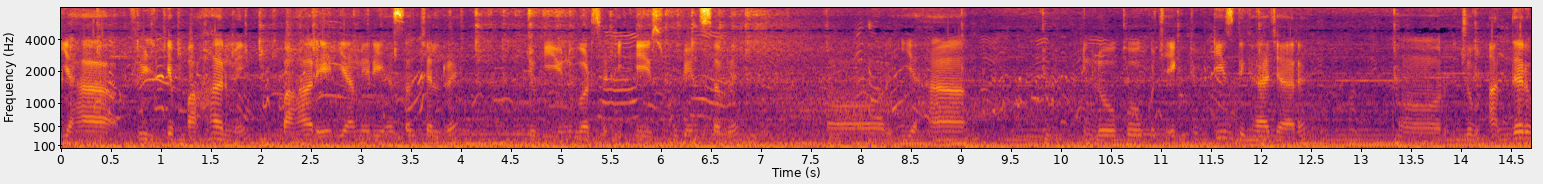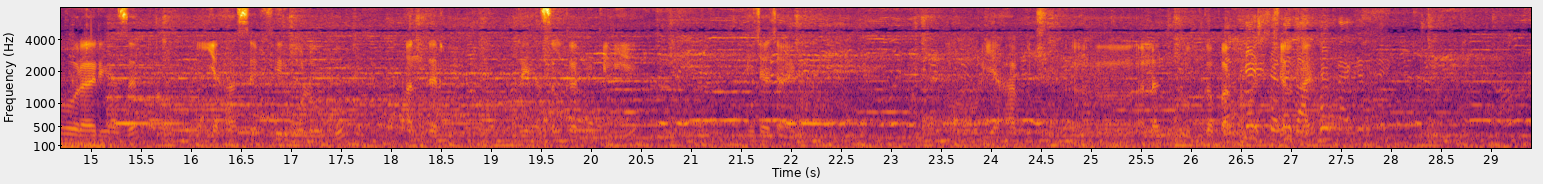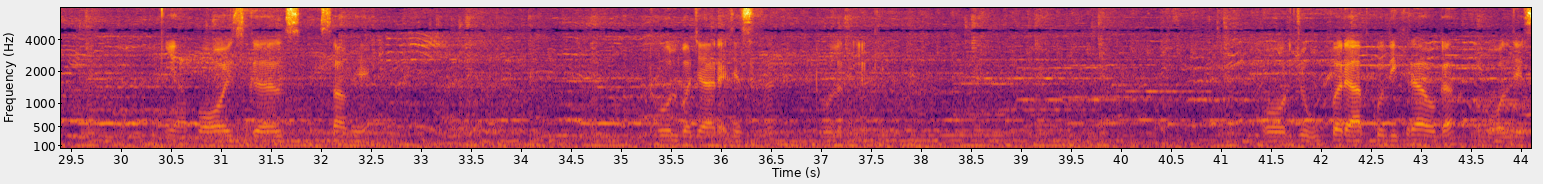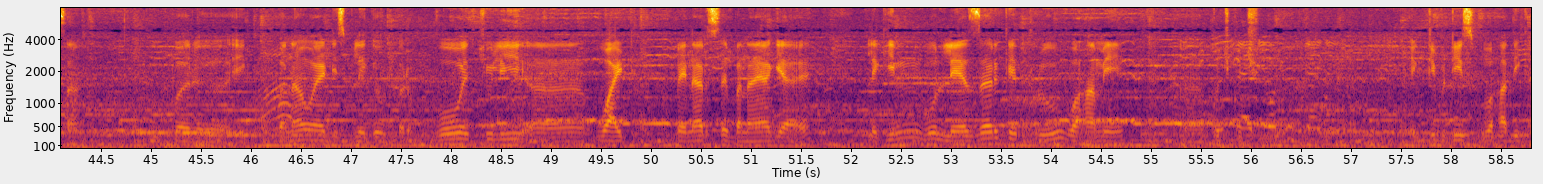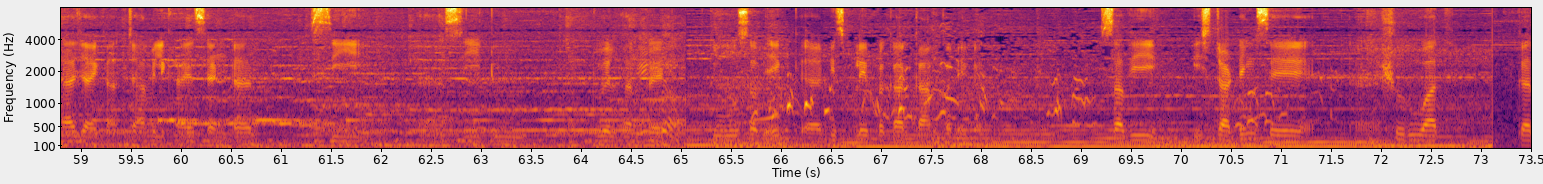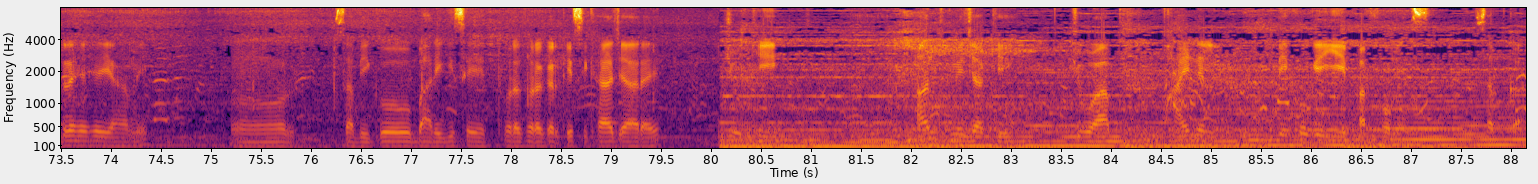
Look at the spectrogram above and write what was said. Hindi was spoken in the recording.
यहाँ फ़ील्ड के बाहर में बाहर एरिया में रिहर्सल चल रहे हैं जो कि यूनिवर्सिटी के स्टूडेंट्स सब हैं। और यहाँ लोगों को कुछ एक्टिविटीज़ दिखाया जा रहा है। और जो अंदर हो रहा है रिहर्सल यहाँ से फिर वो लोगों को अंदर रिहर्सल करने के लिए भेजा जाएगा। और यहाँ कुछ अलग ग्रुप का परफॉर्मेंस चल रहा है। यहाँ बॉयज़ गर्ल्स सब है। ढोल बजा रहे जैसा, ढोलक लगी और जो ऊपर आपको दिख रहा होगा वॉल जैसा ऊपर एक बना हुआ है डिस्प्ले के ऊपर वो एक्चुअली वाइट बैनर से बनाया गया है लेकिन वो लेज़र के थ्रू वहाँ में आ, कुछ कुछ एक्टिविटीज़ वहाँ दिखाया जाएगा जहाँ में लिखा है centre C C to twelve hundred तो वो सब एक डिस्प्ले प्रकार काम करेगा। सभी स्टार्टिंग से शुरुआत कर रहे हैं यहाँ में। और सभी को बारीकी से थोड़ा थोड़ा करके सिखाया जा रहा है, जो कि अंत में जाके जो आप फाइनल देखोगे ये परफॉर्मेंस सबका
